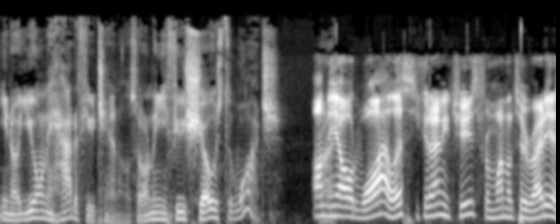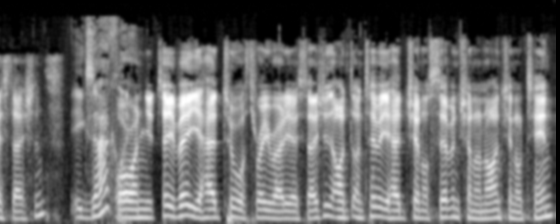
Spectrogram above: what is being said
You know, you only had a few channels, or only a few shows to watch. On the old wireless, you could only choose from one or two radio stations. Exactly. Or on your TV, you had two or three radio stations. On, on TV, you had Channel 7, Channel 9, Channel 10,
